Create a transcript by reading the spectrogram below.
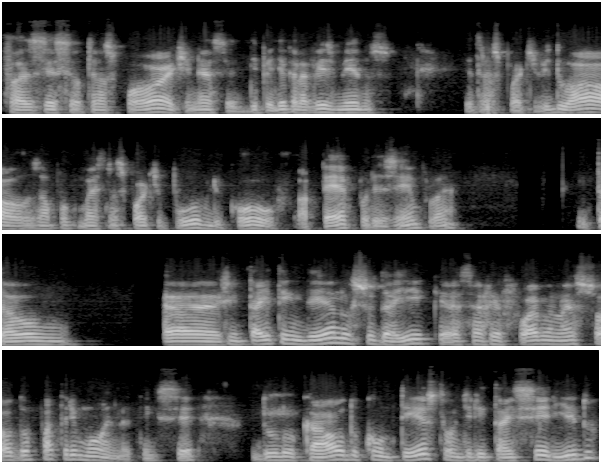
fazer seu transporte, né? Você depender cada vez menos de transporte individual, usar um pouco mais de transporte público, ou a pé, por exemplo, né? Então, é, a gente está entendendo isso daí, que essa reforma não é só do patrimônio, né? tem que ser do local, do contexto onde ele está inserido,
